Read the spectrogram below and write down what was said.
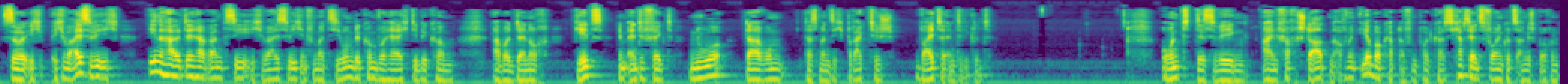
So, ich, ich weiß, wie ich Inhalte heranziehe, ich weiß, wie ich Informationen bekomme, woher ich die bekomme, aber dennoch geht's im Endeffekt nur darum, dass man sich praktisch weiterentwickelt. Und deswegen einfach starten, auch wenn ihr Bock habt auf einen Podcast. Ich habe es ja jetzt vorhin kurz angesprochen.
